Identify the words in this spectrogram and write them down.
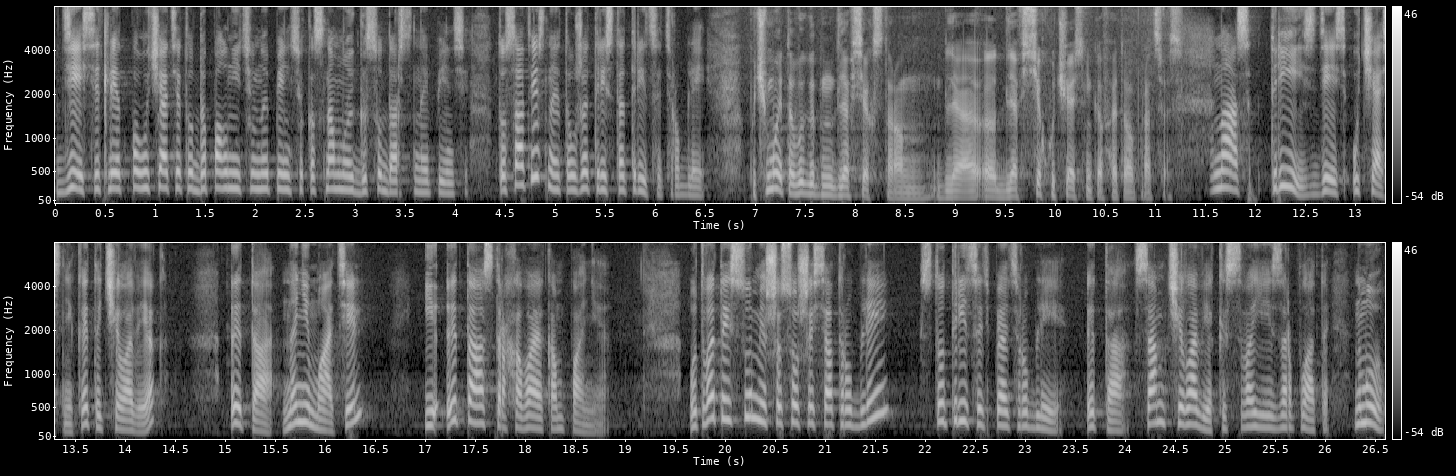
10 лет получать эту дополнительную пенсию к основной государственной пенсии, то, соответственно, это уже 330 рублей. Почему это выгодно для всех сторон, для, э, для всех участников этого процесса? У нас три здесь участника. Это человек, это наниматель, и это страховая компания. Вот в этой сумме 660 рублей, 135 рублей – это сам человек из своей зарплаты. Ну, мы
